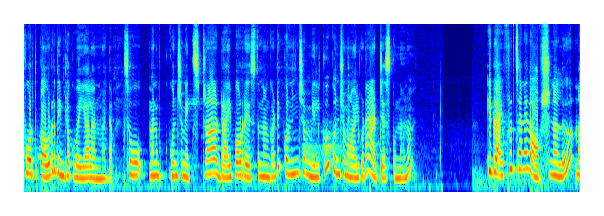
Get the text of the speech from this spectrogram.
ఫోర్త్ పౌడర్ దీంట్లోకి వేయాలన్నమాట సో మనం కొంచెం ఎక్స్ట్రా డ్రై పౌడర్ వేస్తున్నాం కాబట్టి కొంచెం మిల్క్ కొంచెం ఆయిల్ కూడా యాడ్ చేసుకున్నాను ఈ డ్రై ఫ్రూట్స్ అనేది ఆప్షనల్ నా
